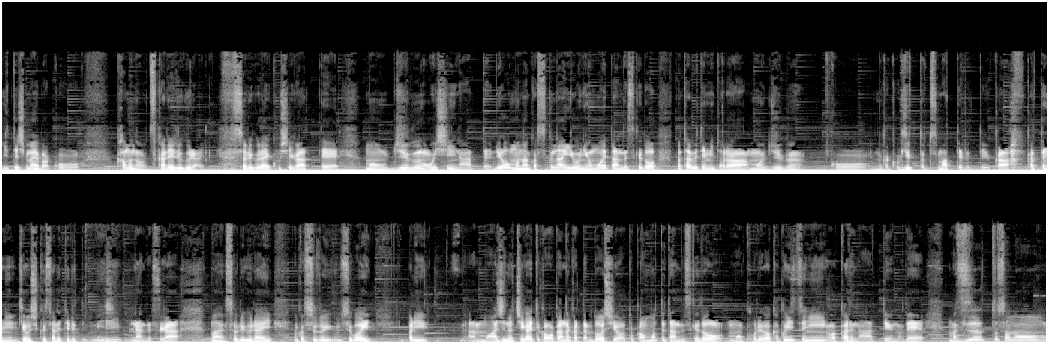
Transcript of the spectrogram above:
言ってしまえばこう噛むのを疲れるぐらい それぐらいコシがあってもう十分美味しいなって。量もなんか少ないように思えたんですけど、まあ、食べてみたらもう十分こうなんかこうギュッと詰まってるっていうか 勝手に凝縮されてるってイメージなんですがまあそれぐらいなんかすごいやっぱりもう味の違いとか分かんなかったらどうしようとか思ってたんですけどもうこれは確実に分かるなっていうので、まあ、ずっとその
